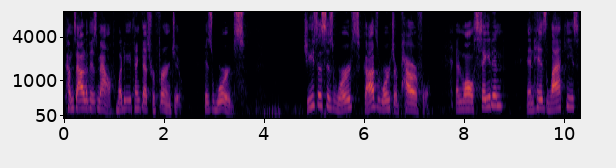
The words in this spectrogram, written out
comes out of his mouth. What do you think that's referring to? His words. Jesus' words, God's words, are powerful. And while Satan and his lackeys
